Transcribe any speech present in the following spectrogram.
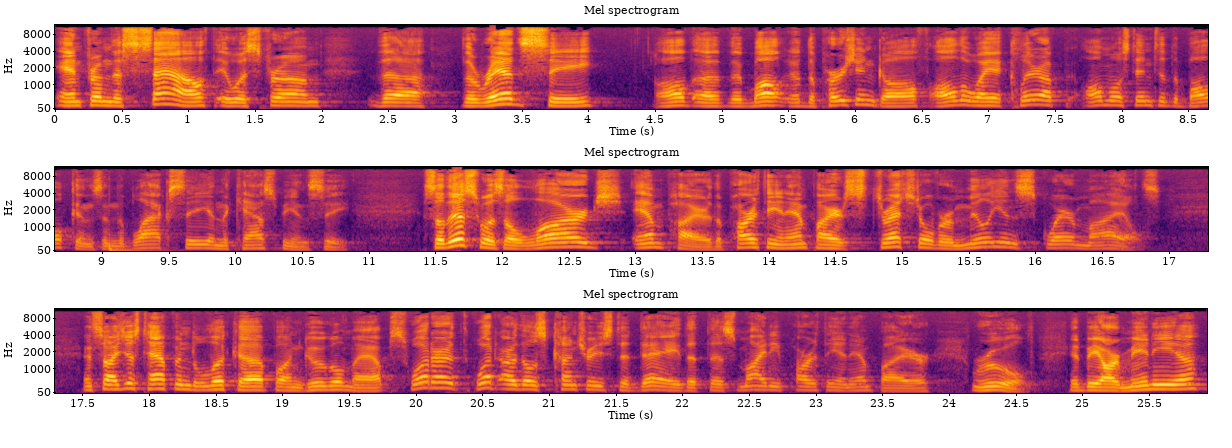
And from the south, it was from the, the Red Sea, all uh, the, the, uh, the Persian Gulf, all the way clear up almost into the Balkans and the Black Sea and the Caspian Sea. So this was a large empire. The Parthian Empire stretched over a million square miles. And so I just happened to look up on Google Maps what are, what are those countries today that this mighty Parthian Empire ruled? It'd be Armenia,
